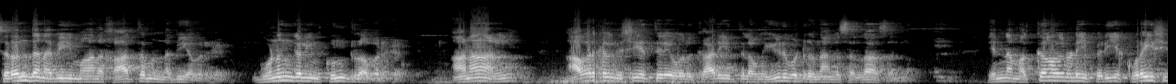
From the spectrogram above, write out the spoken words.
சிறந்த நபியுமான ஹாத்தமன் நபி அவர்கள் குணங்களின் குன்று அவர்கள். ஆனால் அவர்கள் விஷயத்திலே ஒரு காரியத்தில் அவங்க ஈடுபட்டிருந்தாங்க சல்லா செல்லம் என்ன மக்காவினுடைய பெரிய குறைசி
